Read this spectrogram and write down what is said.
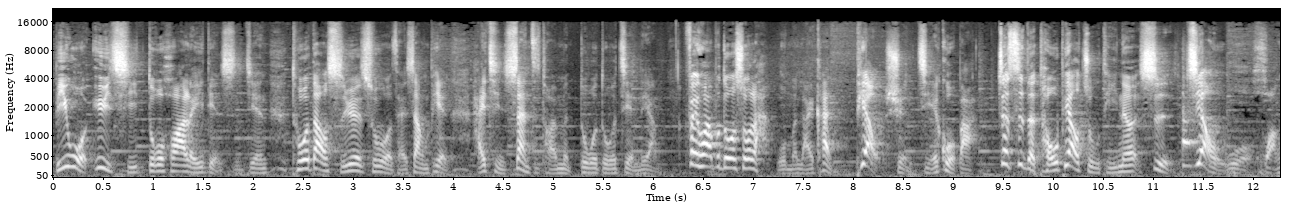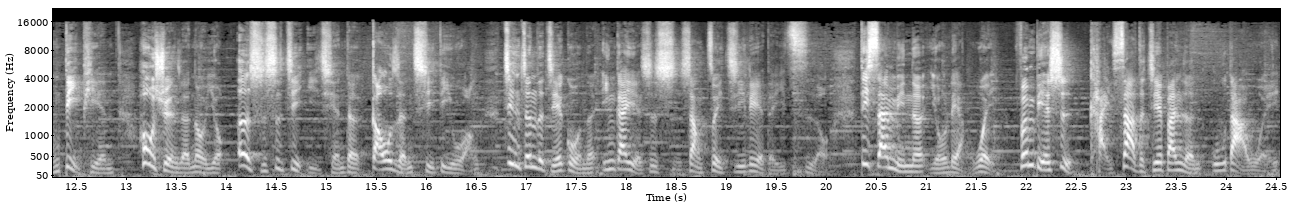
比我预期多花了一点时间，拖到十月初我才上片，还请扇子团们。多多见谅。废话不多说了，我们来看票选结果吧。这次的投票主题呢是“叫我皇帝篇”，候选人哦有二十世纪以前的高人气帝王，竞争的结果呢应该也是史上最激烈的一次哦。第三名呢有两位，分别是凯撒的接班人屋大维，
